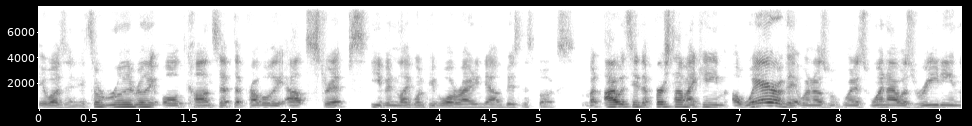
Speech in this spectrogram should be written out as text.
it wasn't it's a really really old concept that probably outstrips even like when people were writing down business books but i would say the first time i came aware of it when i was when it's when i was reading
